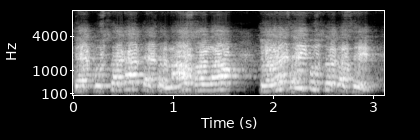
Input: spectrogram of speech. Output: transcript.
त्या पुस्तकात त्याचं नाव सांगावं. केवढंचही पुस्तक असेल.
